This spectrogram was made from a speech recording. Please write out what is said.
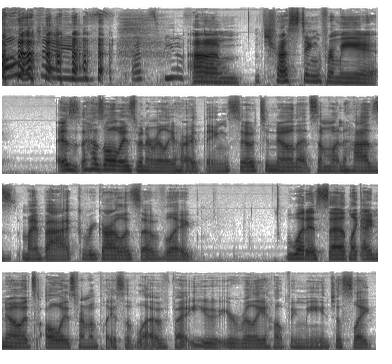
apologize. That's beautiful. um trusting for me is has always been a really hard thing so to know that someone has my back regardless of like what is said like i know it's always from a place of love but you you're really helping me just like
